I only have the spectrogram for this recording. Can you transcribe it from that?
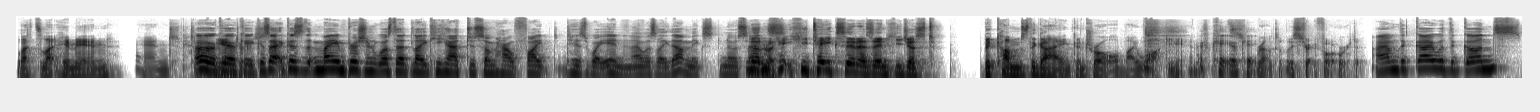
let's let him in. And Oh, Ptolemy okay, okay. enters. Because because my impression was that like he had to somehow fight his way in, and I was like, that makes no sense. No, no, he, he takes it as in he just becomes the guy in control by walking in. Okay, It's okay. Relatively straightforward. I am the guy with the guns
